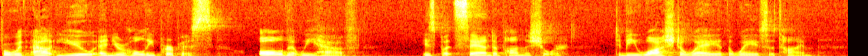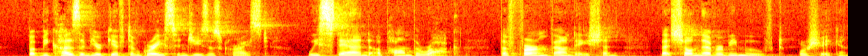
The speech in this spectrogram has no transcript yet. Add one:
For without you and your holy purpose, all that we have is but sand upon the shore, to be washed away at the waves of time. But because of your gift of grace in Jesus Christ, we stand upon the rock, the firm foundation that shall never be moved or shaken.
